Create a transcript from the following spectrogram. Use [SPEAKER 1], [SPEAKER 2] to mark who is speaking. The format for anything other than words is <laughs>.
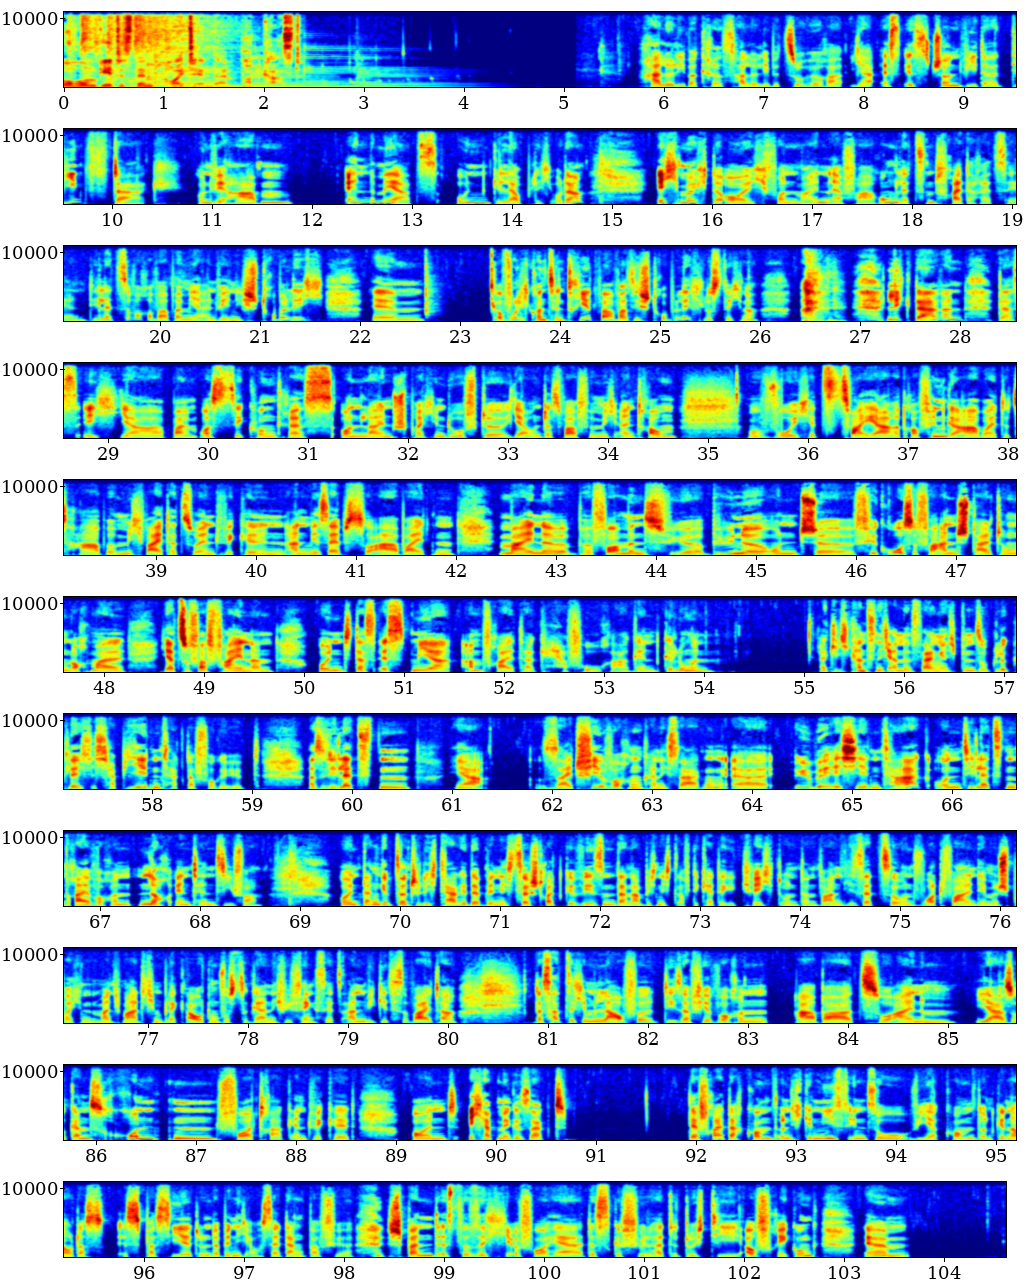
[SPEAKER 1] worum geht es denn heute in deinem Podcast?
[SPEAKER 2] Hallo lieber Chris, hallo liebe Zuhörer. Ja, es ist schon wieder Dienstag und wir haben Ende März. Unglaublich, oder? Ich möchte euch von meinen Erfahrungen letzten Freitag erzählen. Die letzte Woche war bei mir ein wenig strubbelig. Ähm, obwohl ich konzentriert war, war sie strubbelig, lustig, ne? <laughs> Liegt daran, dass ich ja beim Ostseekongress online sprechen durfte. Ja, und das war für mich ein Traum wo ich jetzt zwei Jahre darauf hingearbeitet habe, mich weiterzuentwickeln, an mir selbst zu arbeiten, meine Performance für Bühne und äh, für große Veranstaltungen nochmal ja zu verfeinern. Und das ist mir am Freitag hervorragend gelungen. Okay, ich kann es nicht anders sagen. Ich bin so glücklich. Ich habe jeden Tag davor geübt. Also die letzten, ja, seit vier Wochen kann ich sagen, äh, übe ich jeden Tag und die letzten drei Wochen noch intensiver. Und dann gibt es natürlich Tage, da bin ich zerstreut gewesen, dann habe ich nichts auf die Kette gekriegt und dann waren die Sätze und Wortwahlen dementsprechend. Manchmal hatte ich einen Blackout und wusste gar nicht, wie fängst du jetzt an, wie geht es weiter. Das hat sich im Laufe dieser vier Wochen aber zu einem, ja, so ganz runden Vortrag entwickelt. Und ich habe mir gesagt, der Freitag kommt und ich genieße ihn so, wie er kommt. Und genau das ist passiert und da bin ich auch sehr dankbar für. Spannend ist, dass ich vorher das Gefühl hatte, durch die Aufregung, ähm,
